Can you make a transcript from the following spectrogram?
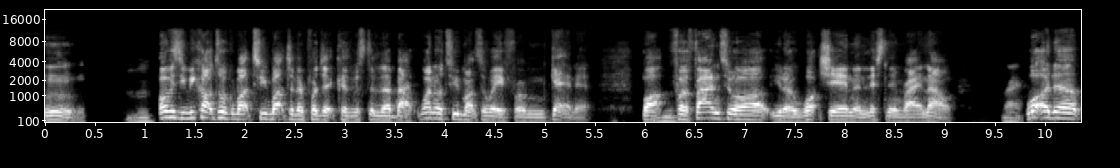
Mm. Mhm. Obviously, we can't talk about too much of the project because we're still about one or two months away from getting it. But Mhm. for fans who are, you know, watching and listening right now, Right. what are the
